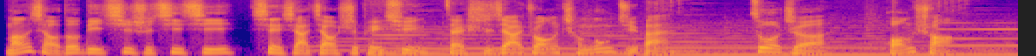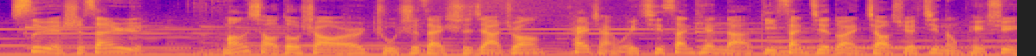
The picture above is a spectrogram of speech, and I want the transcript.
盲小豆第七十七期线下教师培训在石家庄成功举办。作者黄爽。四月十三日，盲小豆少儿主持在石家庄开展为期三天的第三阶段教学技能培训。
